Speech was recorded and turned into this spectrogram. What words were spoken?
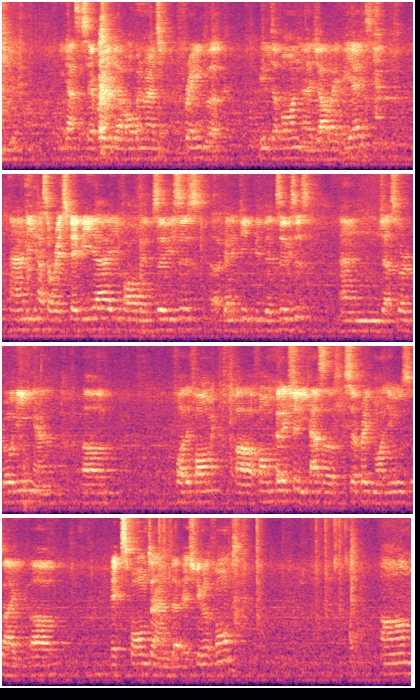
and it has a separate uh, OpenMRS framework built upon uh, Java APIs. And it has a REST API for web services, uh, connecting with web services, and Jasper coding. And uh, for the form, uh, form collection, it has a separate modules like uh, X forms and HTML forms. Um,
